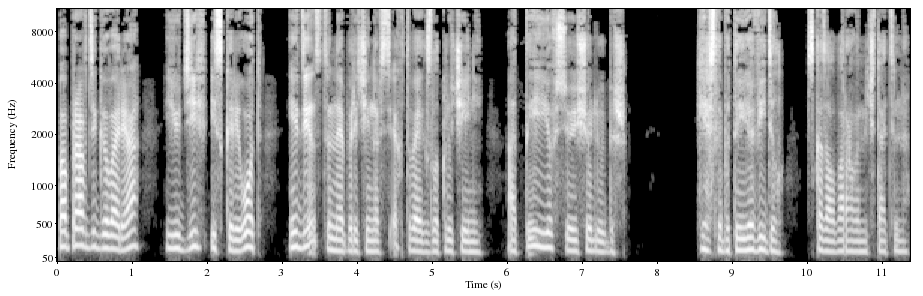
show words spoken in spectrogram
По правде говоря, Юдив Искариот — единственная причина всех твоих злоключений а ты ее все еще любишь. Если бы ты ее видел, сказал Варава мечтательно.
